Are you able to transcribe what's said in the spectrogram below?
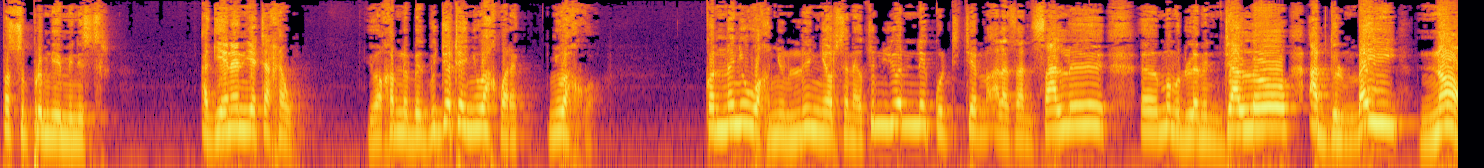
poste premier ministre. Ak yeneen ya ca xew yoo xam ne bés bu jotee ñu wax ko rek ñu wax ko kon nañu wax ñun lu ñor Sénégal. Suñu yoon nekkul ci Thierno Alassane Sall euh, Mamadou Lamine Diallo Abdoul Mbaye. Non.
